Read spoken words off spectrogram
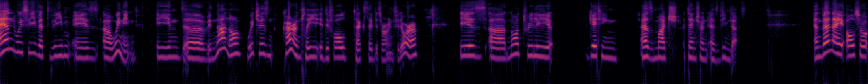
And we see that Vim is uh, winning. And uh, the Nano, which is currently a default text editor in Fedora, is uh, not really getting as much attention as Vim does. And then I also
